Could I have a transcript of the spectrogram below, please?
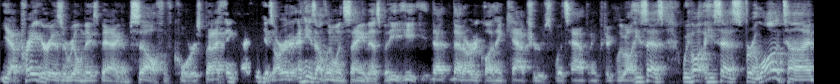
Yeah, Prager is a real mixed bag himself, of course. But I think I think his article, and he's not the only one saying this, but he, he that that article I think captures what's happening particularly well. He says we've all, he says for a long time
